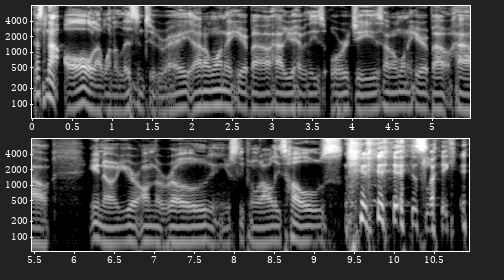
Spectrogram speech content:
that's not all I want to listen to, right? I don't want to hear about how you're having these orgies. I don't want to hear about how, you know, you're on the road and you're sleeping with all these hoes. it's like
